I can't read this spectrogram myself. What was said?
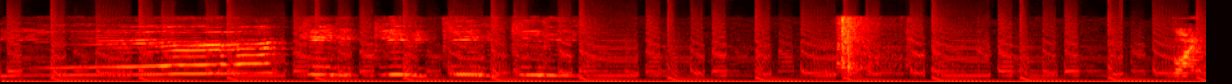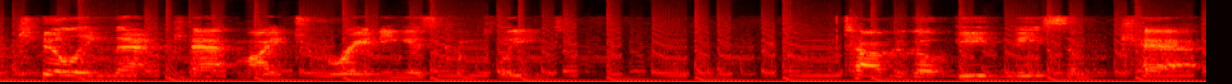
Yeah, kitty, kitty, kitty, kitty. By killing that cat, my training is complete. Time to go eat me some cat.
